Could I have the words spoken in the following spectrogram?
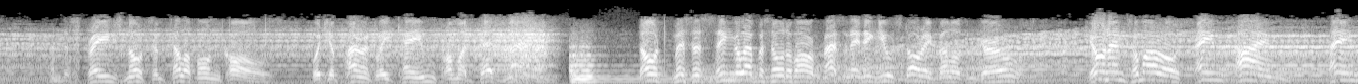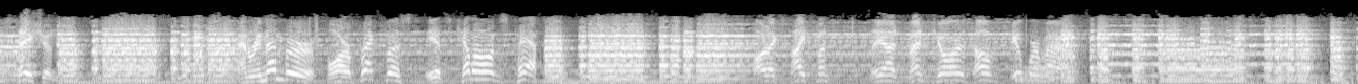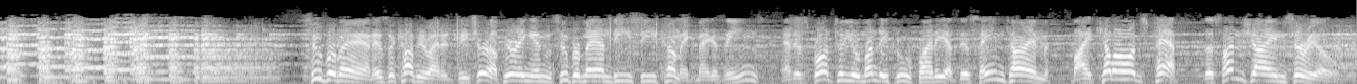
and the strange notes and telephone calls, which apparently came from a dead man? Don't miss a single episode of our fascinating new story, fellows and girls. Tune in tomorrow, same time, same station. And remember, for breakfast, it's Kellogg's Pep. For excitement, the adventures of Superman. Superman is a copyrighted feature appearing in Superman DC comic magazines and is brought to you Monday through Friday at this same time by Kellogg's Pep, the Sunshine Cereal.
